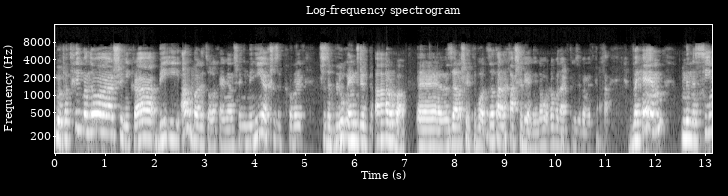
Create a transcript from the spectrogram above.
מפתחים מנוע שנקרא BE4 לצורך העניין, שאני מניח שזה קורה, שזה בלו אנג'ין 4, אה, זה ראשי תיבות, זאת ההנחה שלי, אני לא, לא בדקתי אם זה באמת ככה. והם מנסים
